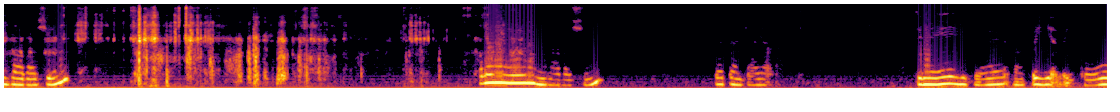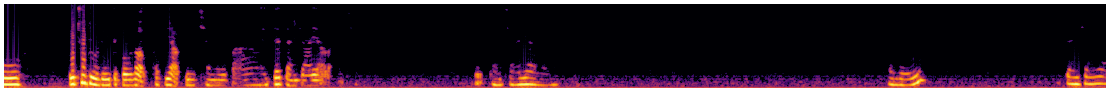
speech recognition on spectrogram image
င်္ဂလာပါရှင်အားလုံးမင်္ဂလာပါရှင်သက်တန်ကြားရတာဒီနေ့ဆိုပြည့်ရက်လေးကိုဝတ္ထုတူလေးတစ်ပုဒ်တော့ဖတ်ပြပေးချင်လို့ပါသက်တန်ကြားရလားသက်တန်ကြားရလားဟယ်လိုတန်ကြားရ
